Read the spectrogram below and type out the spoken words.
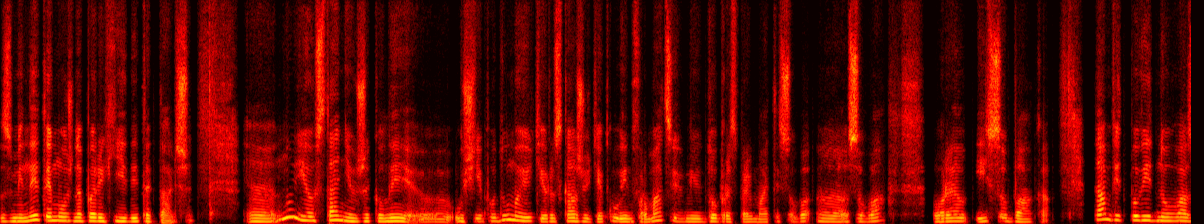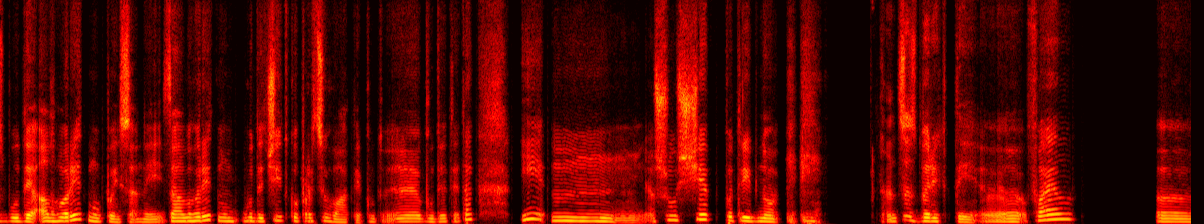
змінити можна перехід і так далі. Е, ну і останнє вже, коли е, учні подумають і розкажуть, яку інформацію вміють добре сприймати сова, е, сова, орел і собака. Там, відповідно, у вас буде алгоритм описаний, за алгоритмом буде чітко працювати, будете, так? І що ще потрібно, це зберегти файл, е,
